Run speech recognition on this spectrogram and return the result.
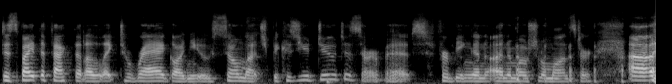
despite the fact that i like to rag on you so much because you do deserve it for being an unemotional monster uh,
